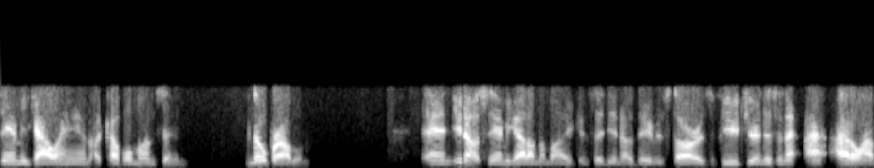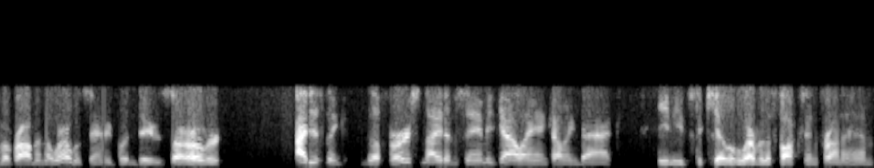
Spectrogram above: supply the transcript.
Sami Callihan a couple months in. No problem. And you know, Sami got on the mic and said, you know, David Starr is the future and this and that. I I don't have a problem in the world with Sami putting David Starr over. I just think the first night of Sami Callihan coming back, he needs to kill whoever the fuck's in front of him.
